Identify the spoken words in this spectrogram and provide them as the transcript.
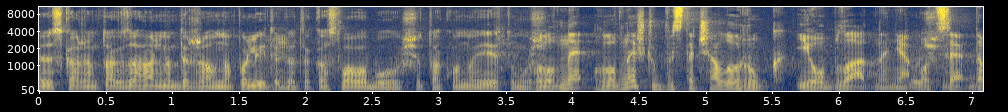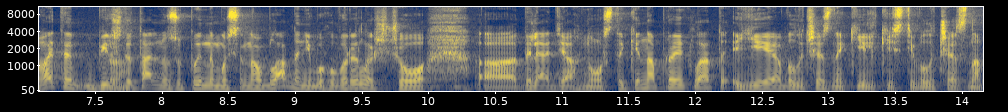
е, скажімо так, загальнодержавна політика. Така слава Богу, що так воно є. Тому що Головне, головне, щоб вистачало рук і обладнання. Оце давайте більш детально зупинимося на обладнанні. Ви говорили, що е, для діагностики, наприклад, є величезна кількість і величезна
